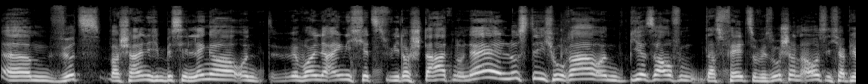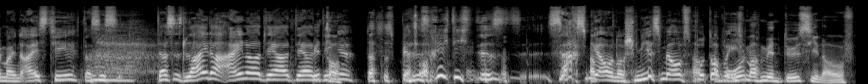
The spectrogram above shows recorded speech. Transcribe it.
ähm, wird's wahrscheinlich ein bisschen länger und wir wollen ja eigentlich jetzt wieder starten und ey, lustig, hurra und Bier saufen, das fällt sowieso schon aus. Ich habe hier meinen Eistee. Das ist, das ist leider einer der, der Bitter. Dinge. Das ist Das bitter. ist richtig, das, sag's mir auch noch, schmier's mir aufs Aber ich mache mir ein Döschen auf.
